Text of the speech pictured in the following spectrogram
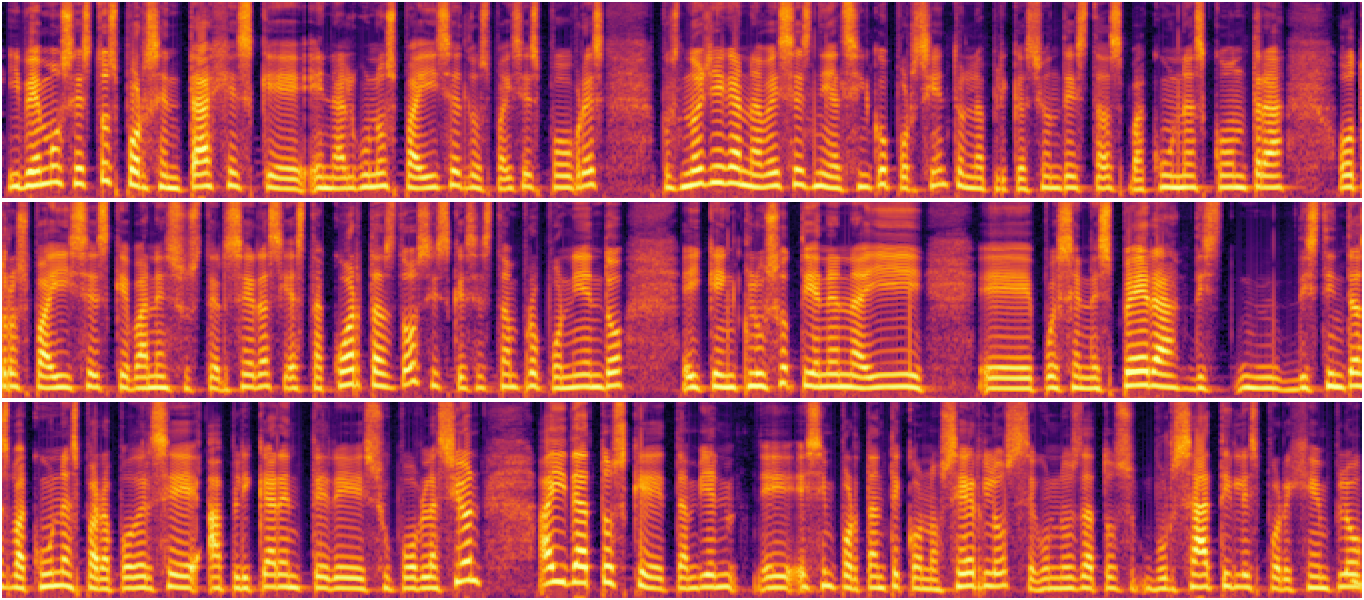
y vemos estos porcentajes que en algunos países, los países pobres, pues no llegan a veces ni al 5% en la aplicación de estas vacunas contra otros países que van en sus terceras y hasta cuartas dosis que se están proponiendo y que incluso tienen ahí eh, pues en espera distintas vacunas para poderse aplicar entre su población. Hay datos que también eh, es importante importante conocerlos, según los datos bursátiles, por ejemplo,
